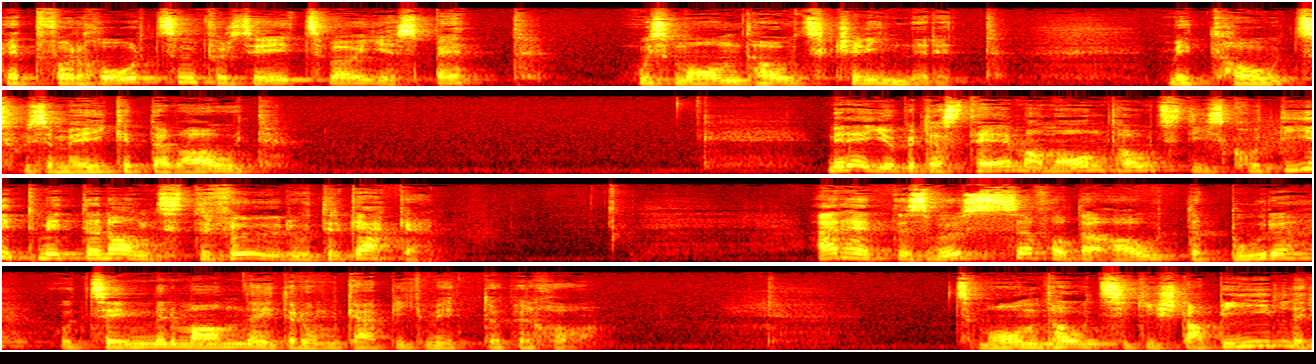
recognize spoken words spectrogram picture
hat vor kurzem für sie zwei ein Bett aus Mondholz geschreinert. Mit Holz aus dem eigenen Wald. Wir haben über das Thema Mondholz diskutiert miteinander, dafür und dagegen. Er hat das Wissen von den alten Bauern und Zimmermannen in der Umgebung mitbekommen. Das Mondholz sei stabiler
